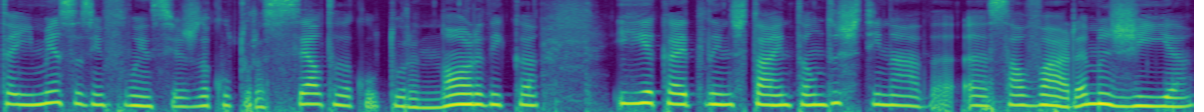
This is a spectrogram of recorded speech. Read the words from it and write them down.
tem imensas influências da cultura celta, da cultura nórdica, e a Caitlyn está então destinada a salvar a magia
